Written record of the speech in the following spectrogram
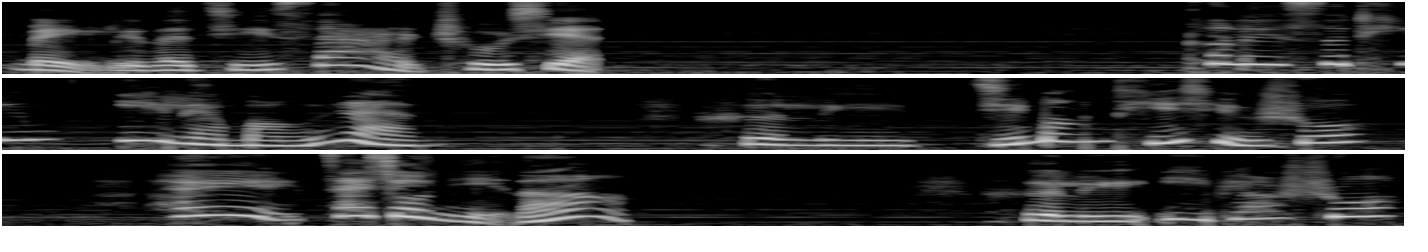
美丽的吉塞尔出现。克里斯汀一脸茫然，赫利急忙提醒说：“嘿，在叫你呢。”赫利一边说，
